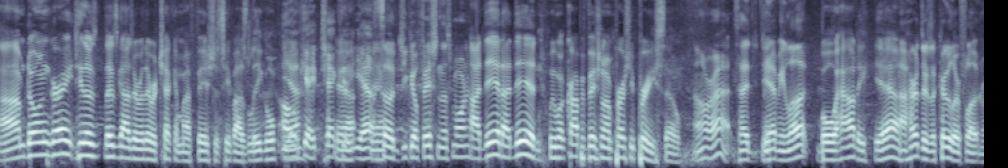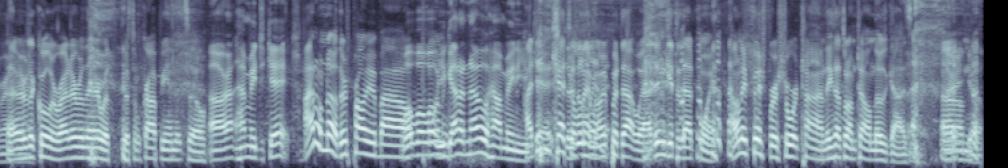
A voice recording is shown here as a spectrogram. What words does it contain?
I'm doing great. See, those those guys over there were checking my fish to see if I was legal. Oh, Yeah. Okay, check Yeah. it. Yeah. Yeah. So did you go fishing this morning? I did, I did. We went crappie fishing on Percy Priest. So, All right. So did you have any luck? boy, howdy, Yeah. I heard there's a cooler floating around. There's here. a cooler right over there with, with some crappie in it. So, All right. How many did you catch? I don't know. There's probably about. Whoa, whoa, whoa! 20 You got to know how many you I didn't catch. catch There's a limit. Let me put it that way. I didn't get to that point. I only fished for a short time. At least that's what I'm telling those guys. There you Um, go.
